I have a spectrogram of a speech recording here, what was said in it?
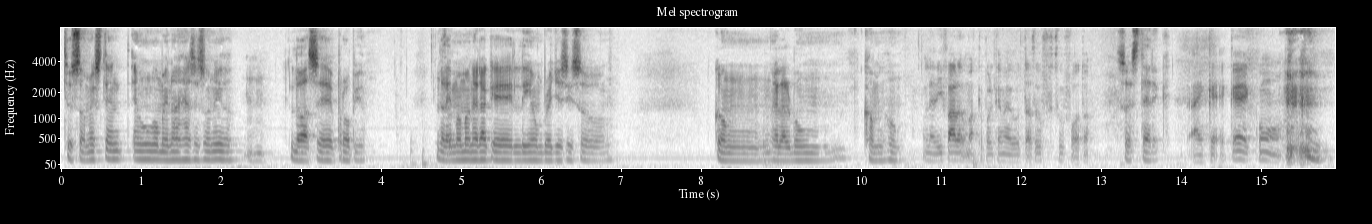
to some extent es un homenaje a ese sonido, lo hace propio. De la misma manera que Leon Bridges hizo con el álbum Coming Home. Le di follow más que porque me gusta su, su foto. Su aesthetic. Ay, que, es que es como...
